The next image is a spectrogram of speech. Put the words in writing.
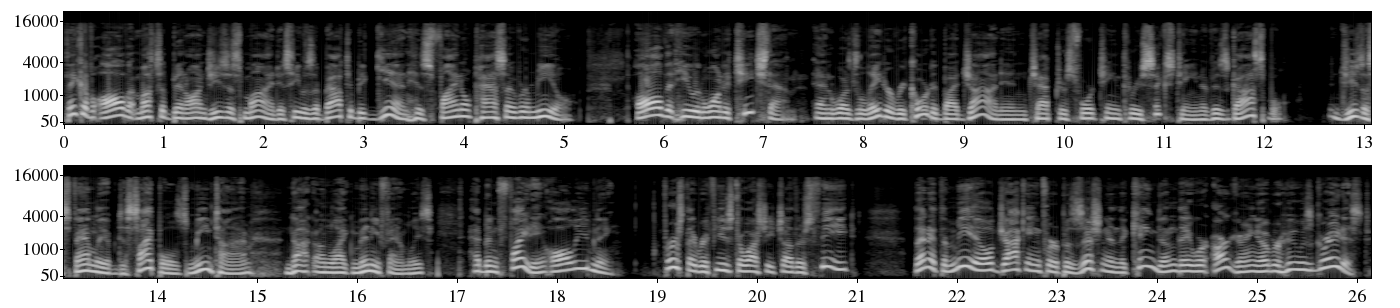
Think of all that must have been on Jesus' mind as he was about to begin his final Passover meal. All that he would want to teach them, and was later recorded by John in chapters 14 through 16 of his gospel. Jesus' family of disciples, meantime, not unlike many families, had been fighting all evening. First, they refused to wash each other's feet. Then, at the meal, jockeying for a position in the kingdom, they were arguing over who was greatest.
